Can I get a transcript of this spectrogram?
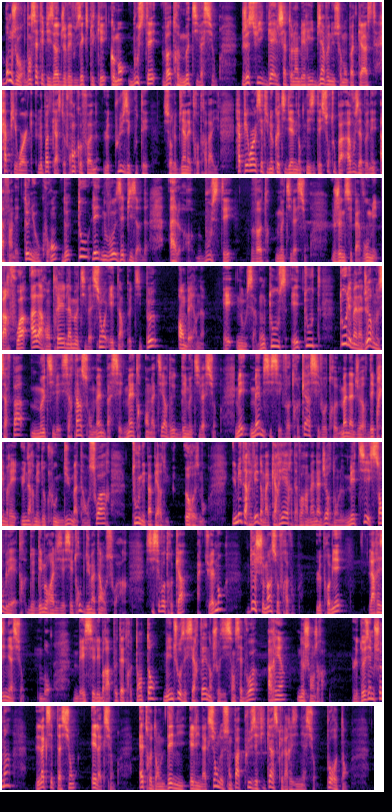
Bonjour, dans cet épisode, je vais vous expliquer comment booster votre motivation. Je suis Gaël Châtelain-Berry, bienvenue sur mon podcast Happy Work, le podcast francophone le plus écouté sur le bien-être au travail. Happy Work, c'est une quotidienne, donc n'hésitez surtout pas à vous abonner afin d'être tenu au courant de tous les nouveaux épisodes. Alors, booster votre motivation. Je ne sais pas vous, mais parfois, à la rentrée, la motivation est un petit peu en berne. Et nous le savons tous et toutes, tous les managers ne savent pas motiver. Certains sont même passés maîtres en matière de démotivation. Mais même si c'est votre cas, si votre manager déprimerait une armée de clowns du matin au soir, tout n'est pas perdu, heureusement. Il m'est arrivé dans ma carrière d'avoir un manager dont le métier semblait être de démoraliser ses troupes du matin au soir. Si c'est votre cas actuellement, deux chemins s'offrent à vous. Le premier, la résignation. Bon, baisser les bras peut être tentant, mais une chose est certaine en choisissant cette voie, rien ne changera. Le deuxième chemin, l'acceptation et l'action. Être dans le déni et l'inaction ne sont pas plus efficaces que la résignation. Pour autant,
